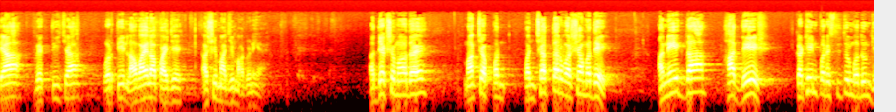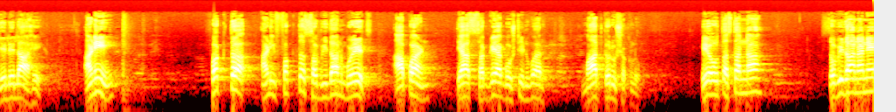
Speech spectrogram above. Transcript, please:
त्या व्यक्तीच्या वरती लावायला पाहिजे अशी माझी मागणी आहे. अध्यक्ष महोदय मागच्या पं पंच्याहत्तर वर्षामध्ये अनेकदा हा देश कठीण परिस्थितीमधून गेलेला आहे. आणि फक्त आणि फक्त संविधानमुळेच आपण त्या सगळ्या गोष्टींवर मात करू शकलो. हे होत असताना संविधानाने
